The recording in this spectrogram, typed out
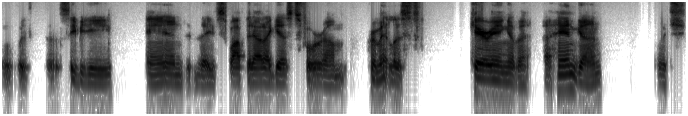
with uh, cbd and they swapped it out i guess for um, permitless carrying of a, a handgun, which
